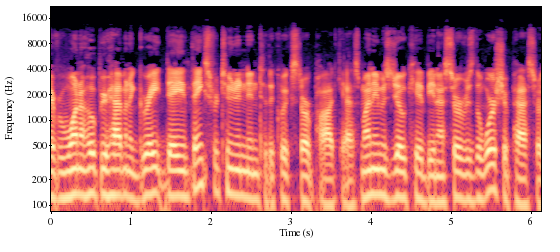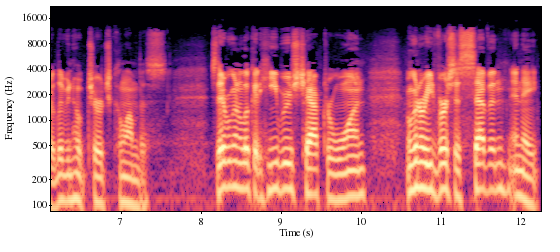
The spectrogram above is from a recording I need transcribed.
Hey everyone, I hope you're having a great day and thanks for tuning in to the Quick Start Podcast. My name is Joe Kibbe and I serve as the worship pastor at Living Hope Church Columbus. Today we're going to look at Hebrews chapter 1. We're going to read verses 7 and 8.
